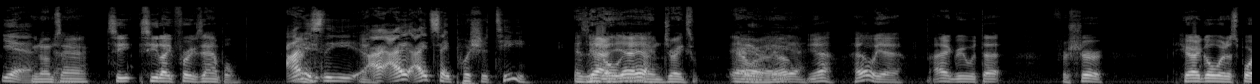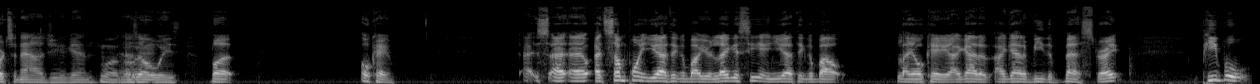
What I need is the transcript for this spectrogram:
yeah. You know what I'm saying? See, see, like for example, uh, Honestly, I, I I'd say Pusha T. As a Yeah, goat yeah, yeah. in Drake's era. Era, yup. yeah. yeah, hell yeah, I agree with that for sure. Here I go with a sports analogy again, Well, go as ahead. always. But okay, at, at, at some point you gotta think about your legacy, and you gotta think about like, okay, I gotta, I gotta be the best, right? People,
